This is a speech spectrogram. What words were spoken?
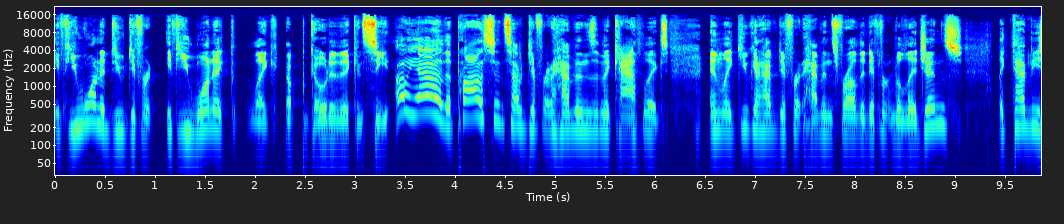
if you want to do different if you want to like go to the conceit oh yeah the protestants have different heavens than the catholics and like you could have different heavens for all the different religions like that'd be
